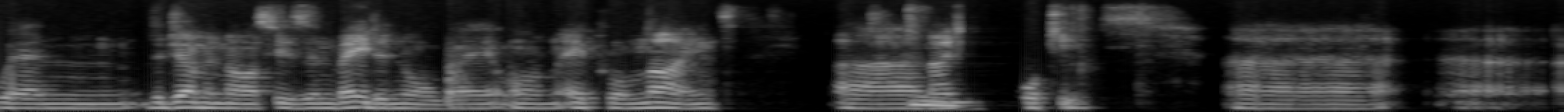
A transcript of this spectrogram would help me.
when the German Nazis invaded Norway on April 9th, uh, mm. 1940. Uh, uh,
